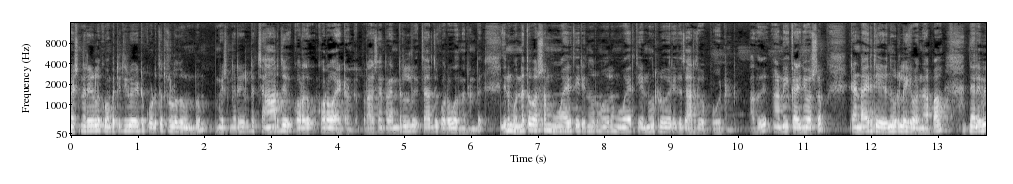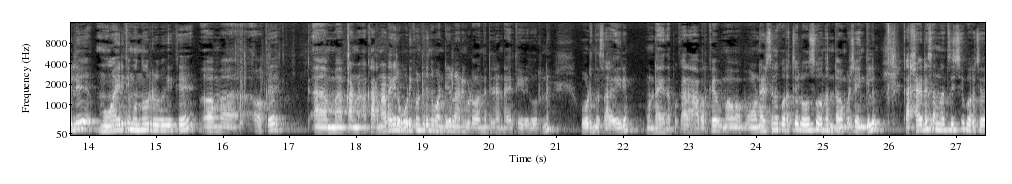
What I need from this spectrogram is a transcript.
മെഷീനറികൾ കോമ്പറ്റേറ്റീവ് ആയിട്ട് കൊടുത്തിട്ടുള്ളത് കൊണ്ടും മെഷീനറികളുടെ ചാർജ് കുറവ് കുറവായിട്ടുണ്ട്. പ്രാവശ്യം റെന്റൽ ചാർജ് കുറവ് വന്നിട്ടുണ്ട്. ഇതിന് മുന്നത്തെ വർഷം മൂവായിരത്തി ഇരുന്നൂറ് മുതൽ മൂവായിരത്തി എണ്ണൂറ് രൂപ വരെയൊക്കെ ചാർജ് പോയിട്ടുണ്ട്. അത് ആണ് ഈ കഴിഞ്ഞ വർഷം രണ്ടായിരത്തി എഴുന്നൂറിലേക്ക് വന്നത്. അപ്പോൾ നിലവിൽ മൂവായിരത്തി മുന്നൂറ് രൂപയ്ക്ക് ഒക്കെ കർണാടകയിൽ ഓടിക്കൊണ്ടിരുന്ന വണ്ടികളാണ് ഇവിടെ വന്നിട്ട് രണ്ടായിരത്തി എഴുന്നൂറിന് ഓടുന്ന സാഹചര്യം ഉണ്ടായത്. അപ്പോൾ അവർക്ക് ഓണേഴ്സിന് കുറച്ച് ലോസ് വന്നിട്ടുണ്ടാകും പക്ഷേ എങ്കിലും കർഷകരെ സംബന്ധിച്ച് കുറച്ച്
